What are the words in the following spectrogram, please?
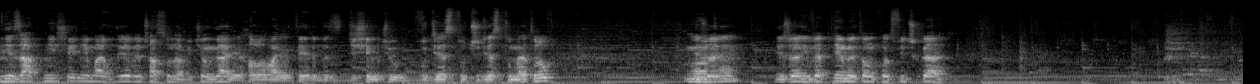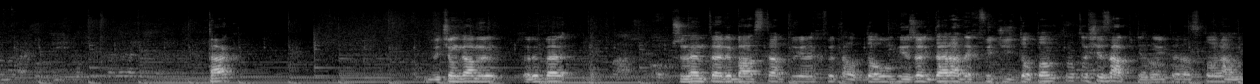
nie zatnie się, nie marnujemy czasu na wyciąganie, holowanie tej ryby z 10, 20, 30 metrów. No Jeżeli, tak. jeżeli wepniemy tą kotwiczkę tak, wyciągamy rybę, przynętę, ryba startuje, chwyta od dołu. Jeżeli da radę chwycić dotąd, no to się zapnie. No i teraz to nam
